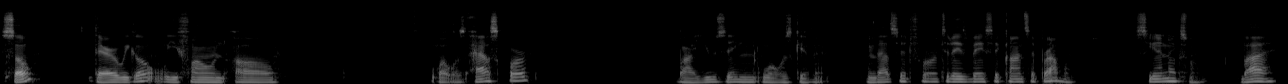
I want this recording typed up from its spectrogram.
So there we go. We found all what was asked for by using what was given. And that's it for today's basic concept problem. See you in the next one. Bye.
